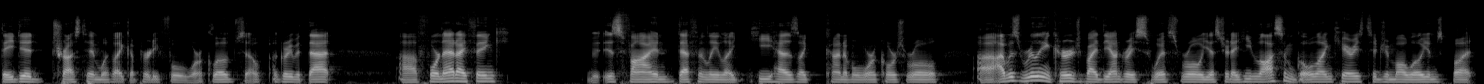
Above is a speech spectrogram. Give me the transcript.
they did trust him with like a pretty full workload. So agree with that. Uh, Fournette, I think, is fine. Definitely, like he has like kind of a workhorse role. Uh, I was really encouraged by DeAndre Swift's role yesterday. He lost some goal line carries to Jamaal Williams, but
